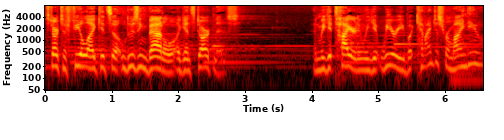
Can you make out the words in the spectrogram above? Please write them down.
start to feel like it's a losing battle against darkness. And we get tired and we get weary. But can I just remind you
